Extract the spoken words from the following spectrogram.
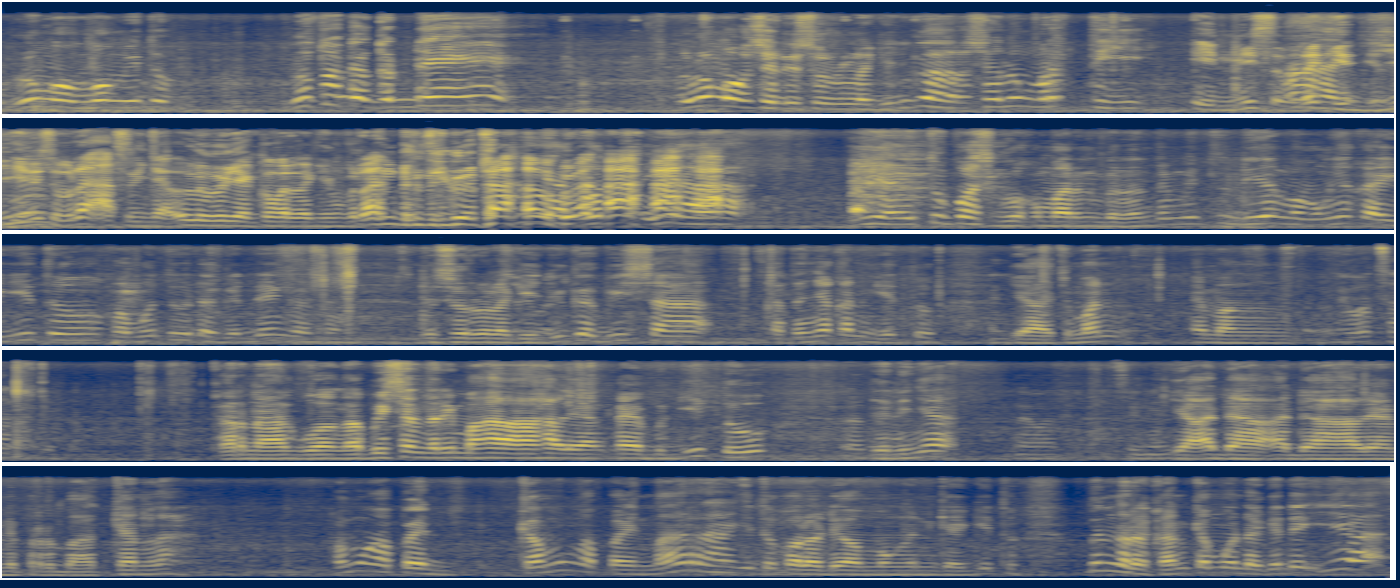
Lu ngomong itu lu tuh udah gede lu nggak usah disuruh lagi juga harusnya lu ngerti. Ini sebenarnya ini sebenarnya aslinya lu yang kemarin lagi berantem sih gue tahu. iya, gua, iya. Iya itu pas gua kemarin berantem itu dia ngomongnya kayak gitu. Kamu tuh udah gede nggak usah disuruh lagi juga bisa. Katanya kan gitu. Ya cuman emang lewat sana karena gua nggak bisa nerima hal-hal yang kayak begitu jadinya lewat sini ya ada ada hal yang diperdebatkan lah. Kamu ngapain kamu ngapain marah gitu kalau diomongin kayak gitu? Bener kan kamu udah gede? Iya.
